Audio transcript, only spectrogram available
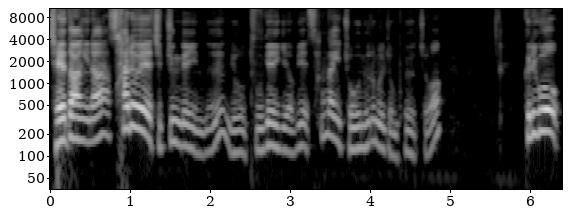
제당이나 사료에 집중되어 있는 요 두 개의 기업이 상당히 좋은 흐름을 좀 보였죠. 그리고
